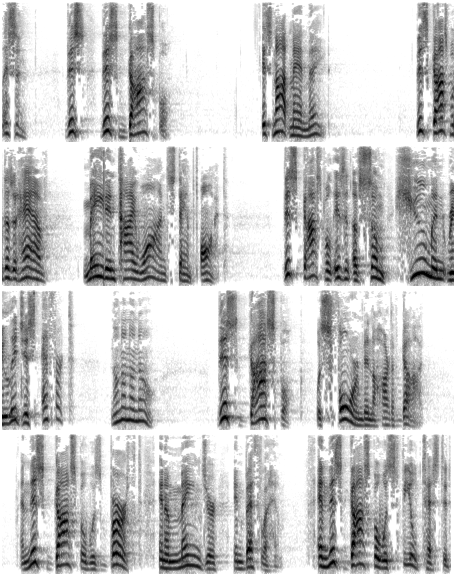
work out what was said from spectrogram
Listen, this, this gospel, it's not man made. This gospel doesn't have made in Taiwan stamped on it. This gospel isn't of some human religious effort. No, no, no, no. This gospel was formed in the heart of God. And this gospel was birthed in a manger in Bethlehem. And this gospel was field tested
